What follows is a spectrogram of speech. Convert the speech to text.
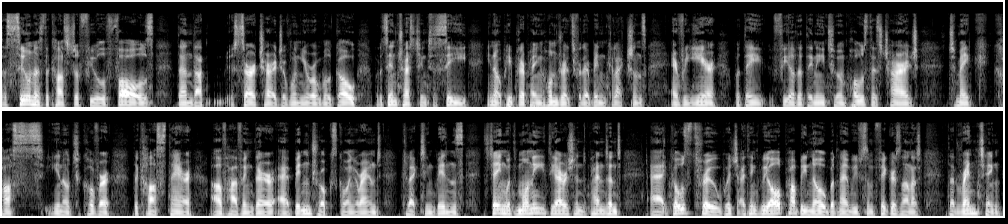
as soon as the cost of fuel falls, then that surcharge of one euro will go. But it's interesting to see, you know, people are paying hundreds for their bin collections every year, but they feel that they need to impose this charge to make costs, you know, to cover the cost there of having their uh, bin trucks going around collecting bins. Staying with money, the Irish Independent uh, goes through, which I think we all probably know, but now we've some figures on it, that renting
